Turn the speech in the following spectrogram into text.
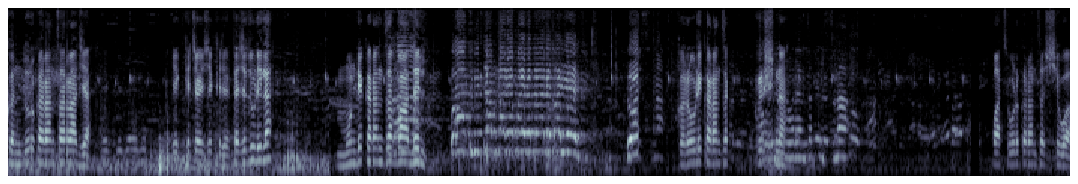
कंदूरकरांचा राजा. एक्केचाळीस एक्केचाळीस. त्याच्या जोडीला मुंडेकरांचा बादल. करवडेकरांचा कृष्णा. पाचवडकरांचा शिवा.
